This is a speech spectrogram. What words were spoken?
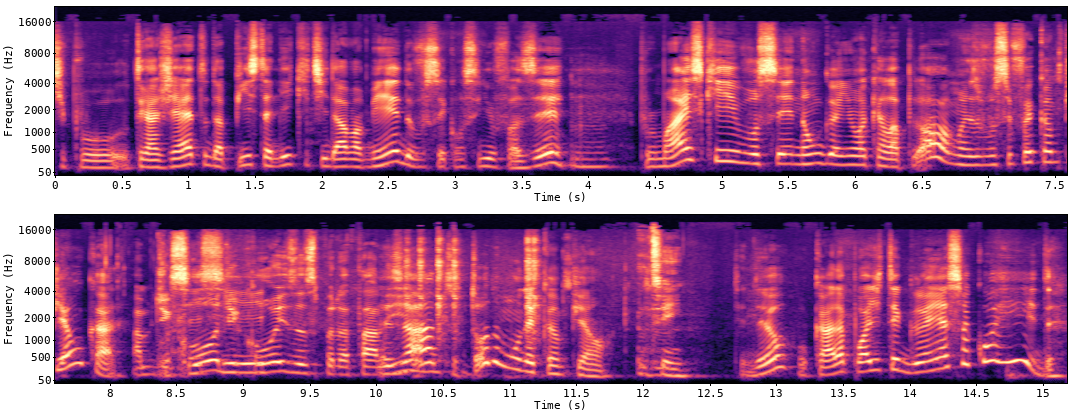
tipo, o trajeto da pista ali que te dava medo, você conseguiu fazer. Uhum. Por mais que você não ganhou aquela prova, mas você foi campeão, cara. Abdicou de se- coisas pra estar ali. Exato, todo mundo é campeão. Sim. Entendeu? O cara pode ter ganho essa corrida.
